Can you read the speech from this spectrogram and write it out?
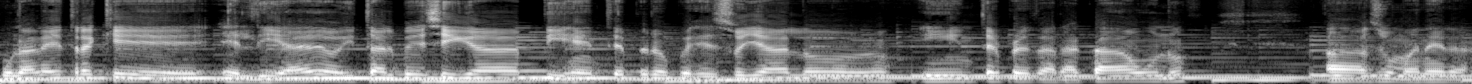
Una letra que el día de hoy tal vez siga vigente, pero pues eso ya lo interpretará cada uno a su manera.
